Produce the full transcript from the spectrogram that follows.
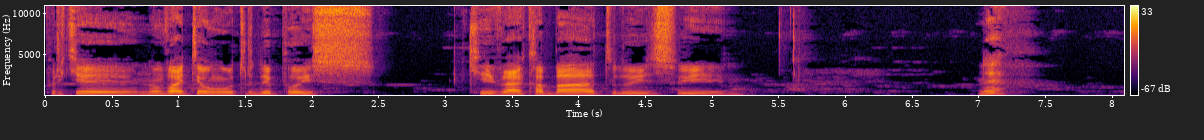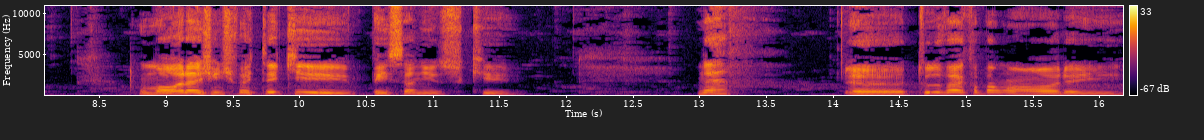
porque não vai ter um outro depois que vai acabar tudo isso e né? Uma hora a gente vai ter que pensar nisso, que, né? Uh, tudo vai acabar uma hora e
